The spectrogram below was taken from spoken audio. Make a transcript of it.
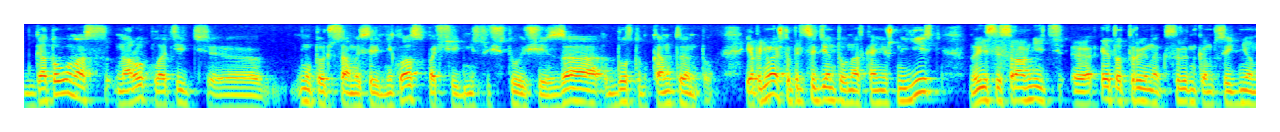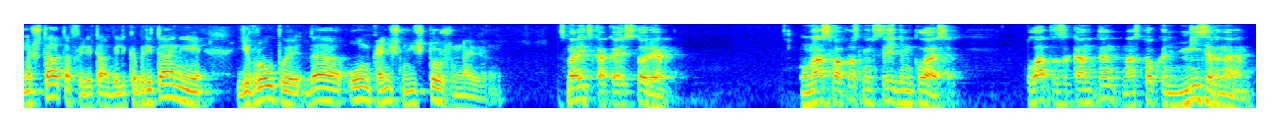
готов у нас народ платить, э, ну, тот же самый средний класс, почти несуществующий, за доступ к контенту? Я понимаю, что прецеденты у нас, конечно, есть, но если сравнить э, этот рынок с рынком Соединенных Штатов или там Великобритании, Европы, да, он, конечно, ничтожен, наверное. Смотрите, какая история. У нас вопрос не в среднем классе. Плата за контент настолько мизерная,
